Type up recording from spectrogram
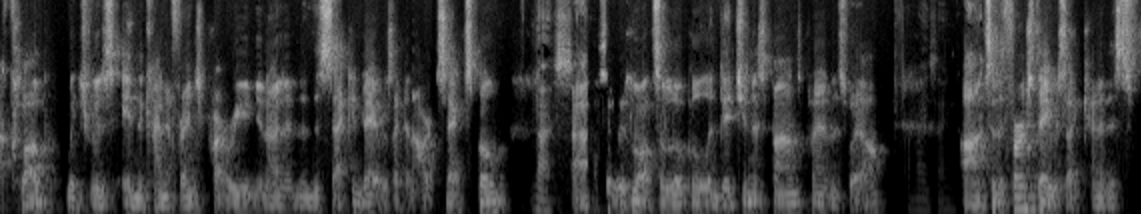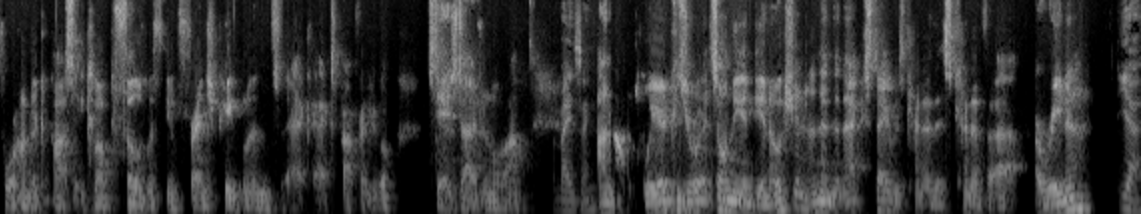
a club which was in the kind of French part of Reunion Island. And the second day it was like an arts expo. Nice. Uh, so there's lots of local indigenous bands playing as well. Amazing. Uh, so the first day was like kind of this 400 capacity club filled with you know, French people and expat French people, stage dive and all that. Amazing. And that was weird because you're it's on the Indian Ocean. And then the next day was kind of this kind of uh, arena yeah.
